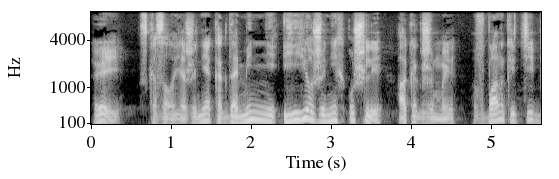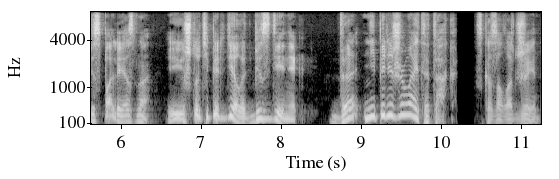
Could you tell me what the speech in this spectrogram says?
«Эй!» — сказал я жене, когда Минни и ее жених ушли. «А как же мы? В банк идти бесполезно. И что теперь делать без денег?» «Да не переживай ты так», — сказала Джейн.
